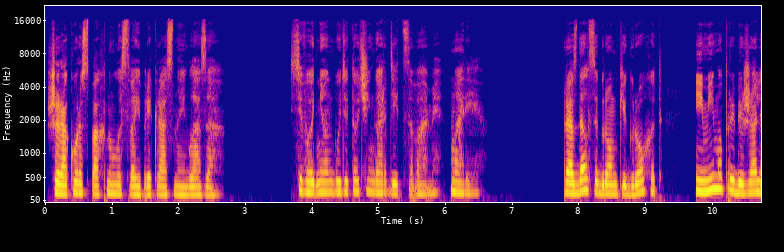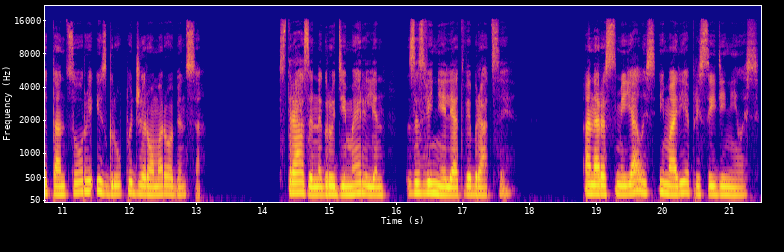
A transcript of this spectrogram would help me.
широко распахнула свои прекрасные глаза. Сегодня он будет очень гордиться вами, Мария. Раздался громкий грохот, и мимо пробежали танцоры из группы Джерома Робинса. Стразы на груди Мэрилин зазвенели от вибрации. Она рассмеялась, и Мария присоединилась.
